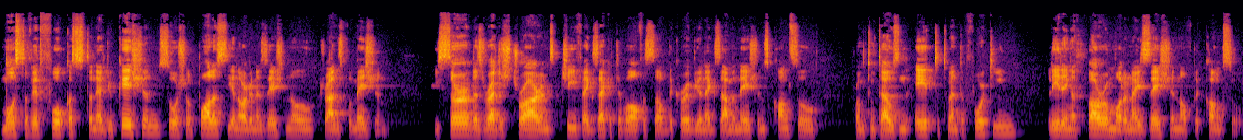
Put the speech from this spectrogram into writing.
most of it focused on education, social policy, and organizational transformation. He served as Registrar and Chief Executive Officer of the Caribbean Examinations Council from 2008 to 2014, leading a thorough modernization of the council.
